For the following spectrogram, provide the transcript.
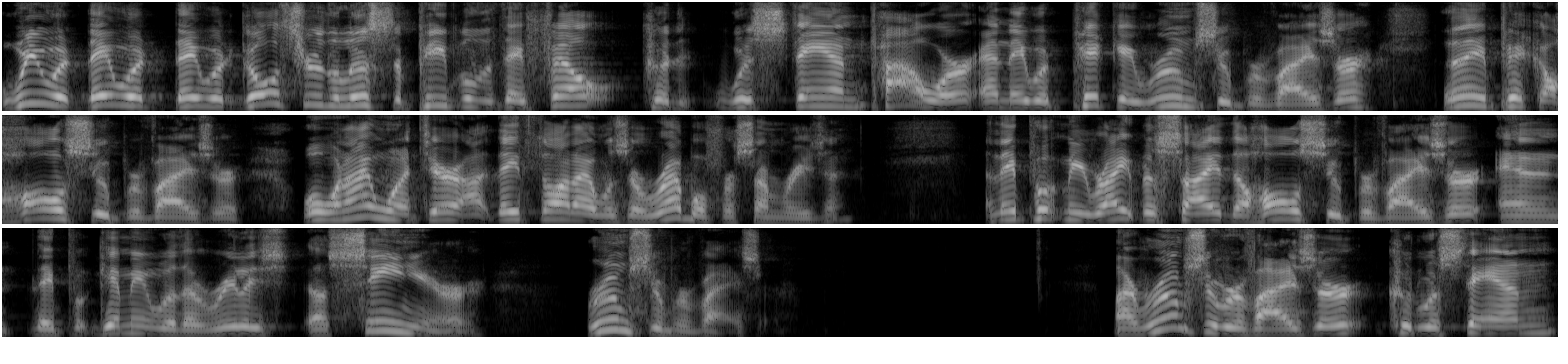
we would they would they would go through the list of people that they felt could withstand power and they would pick a room supervisor then they'd pick a hall supervisor. Well when i went there they thought i was a rebel for some reason and they put me right beside the hall supervisor and they put me with a really a senior room supervisor. My room supervisor could withstand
